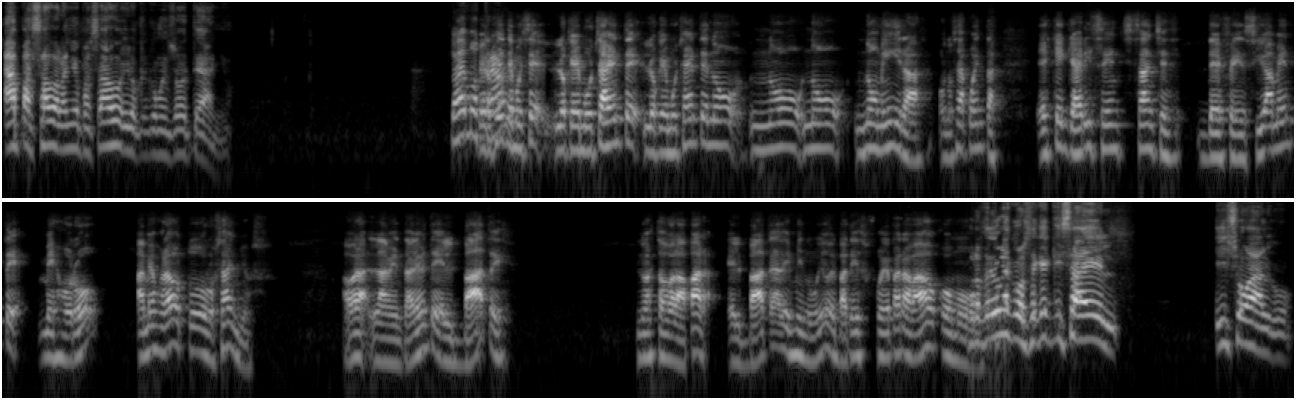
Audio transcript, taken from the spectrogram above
ha pasado el año pasado y lo que comenzó este año. Lo ha Pero demostrado. fíjate, Moisés, lo que mucha gente, lo que mucha gente no, no, no, no mira o no se da cuenta es que Gary Sánchez defensivamente mejoró, ha mejorado todos los años. Ahora, lamentablemente, el bate no ha estado a la par. El bate ha disminuido, el bate fue para abajo como. Pero te digo una cosa, es que quizá él hizo algo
